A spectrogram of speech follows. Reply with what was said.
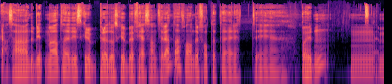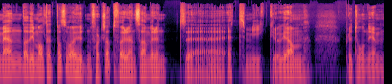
ja, Det begynte med at de skrubbe, prøvde å skrubbe fjeset hans rent, da, for han hadde fått dette rett i, på huden. Mm, Men da de målte etterpå, så var huden fortsatt forurensa med rundt eh, et mikrogram plutonium.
